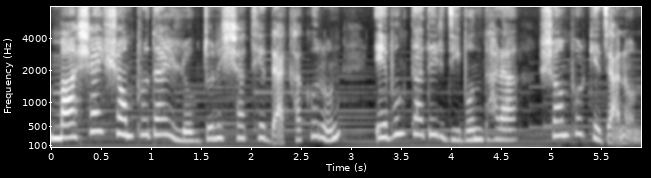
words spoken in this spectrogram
মাসাই সম্প্রদায়ের লোকজনের সাথে দেখা করুন এবং তাদের জীবনধারা সম্পর্কে জানুন।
